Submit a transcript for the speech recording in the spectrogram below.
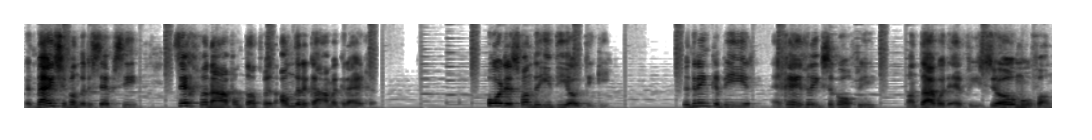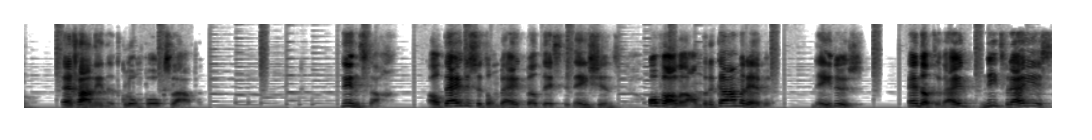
Het meisje van de receptie zegt vanavond dat we een andere kamer krijgen. Orders van de idiotiki. We drinken bier en geen Griekse koffie, want daar wordt Effie zo moe van en gaan in het klompenhok slapen. Dinsdag. Al tijdens het ontbijt belt Destinations of we al een andere kamer hebben. Nee dus. En dat de wijn niet vrij is.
